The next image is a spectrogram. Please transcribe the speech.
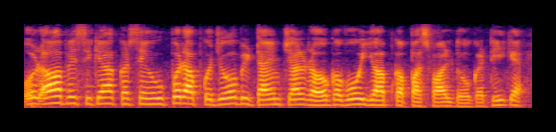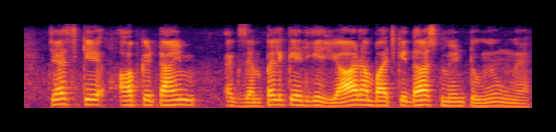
और आप इसे क्या कर सकते ऊपर आपको जो भी टाइम चल रहा होगा, वो ही आपका पासवर्ड होगा, ठीक है? जैसे कि आपके टाइम एग्जांपल के लिए ग्यारह बज के दस मिनट हुए हुए हैं।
